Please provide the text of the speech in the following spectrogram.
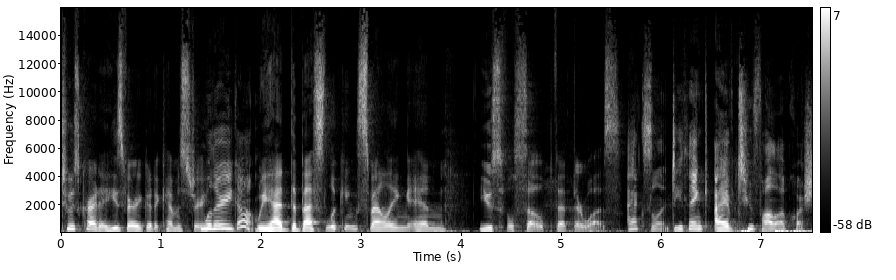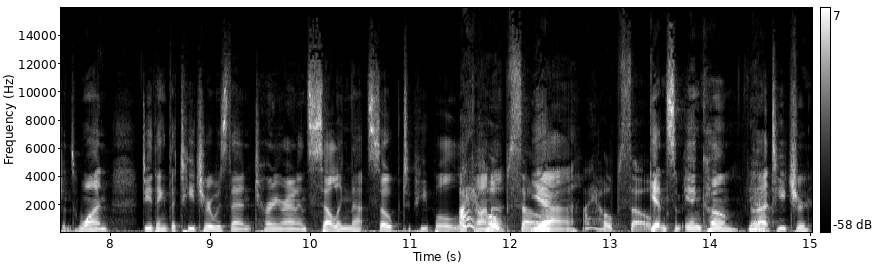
to his credit, he's very good at chemistry. Well, there you go. We had the best looking, smelling, and useful soap that there was. Excellent. Do you think I have two follow up questions? One, do you think the teacher was then turning around and selling that soap to people? I on a- hope so. Yeah, I hope so. getting some income for Yeah. that teacher.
